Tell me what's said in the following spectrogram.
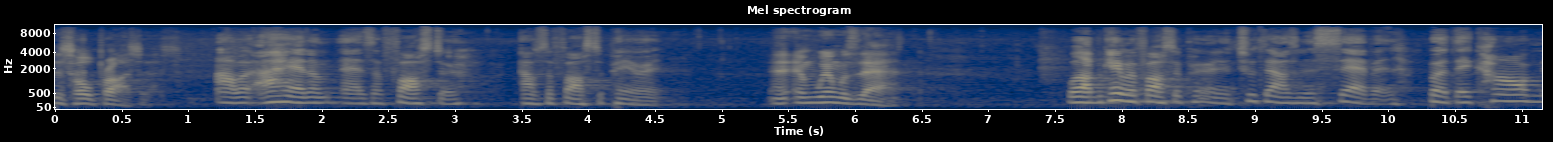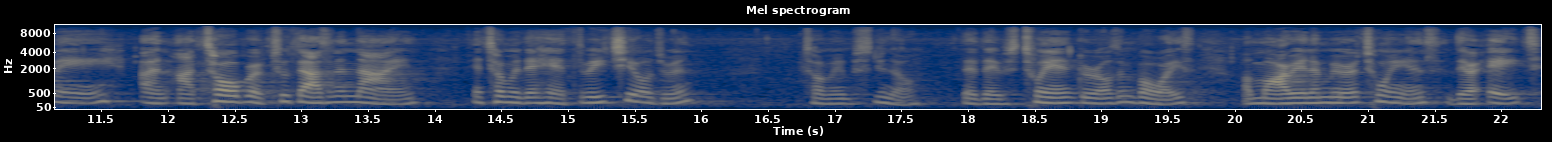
this whole process? I, I had them as a foster. I was a foster parent. And, and when was that? Well, I became a foster parent in 2007, but they called me in October of 2009 and told me they had three children. Told me, you know, that they was twin girls and boys. Amari and Amira twins. They're eight.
